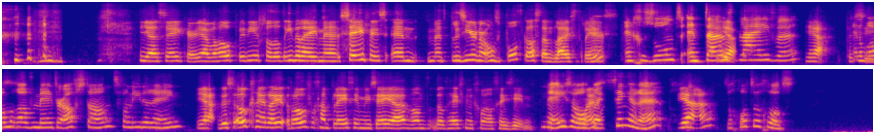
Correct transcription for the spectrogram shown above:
Uh... ja, zeker. Ja, we hopen in ieder geval dat iedereen uh, safe is en met plezier naar onze podcast aan het luisteren is. Ja. En gezond en thuis Ja. blijven. Ja, precies. En op anderhalve meter afstand van iedereen. Ja, dus ook geen ro- roven gaan plegen in musea, want dat heeft nu gewoon geen zin. Nee, zoals bij het zingeren, hè? Ja, Oh god, oh god.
